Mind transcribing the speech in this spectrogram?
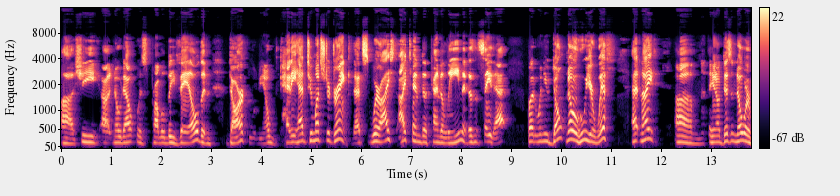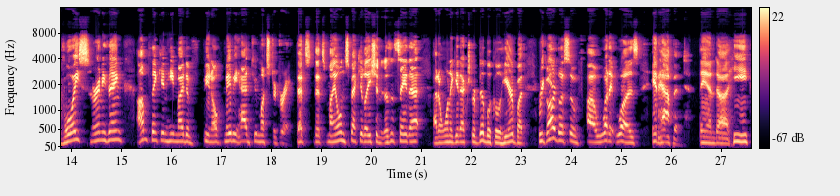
Uh, she, uh, no doubt, was probably veiled and dark. You know, had he had too much to drink? That's where I I tend to kind of lean. It doesn't say that, but when you don't know who you're with at night, um, you know, doesn't know her voice or anything. I'm thinking he might have, you know, maybe had too much to drink. That's that's my own speculation. It doesn't say that. I don't want to get extra biblical here, but regardless of uh, what it was, it happened, and uh, he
